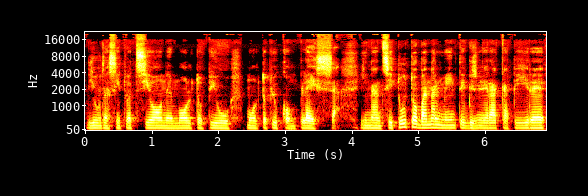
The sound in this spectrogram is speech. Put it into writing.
di una situazione molto più, molto più complessa. Innanzitutto banalmente bisognerà capire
